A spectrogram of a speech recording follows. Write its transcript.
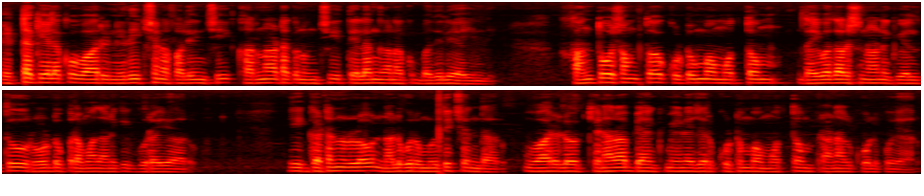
ఎట్టకేలకు వారి నిరీక్షణ ఫలించి కర్ణాటక నుంచి తెలంగాణకు బదిలీ అయింది. సంతోషంతో కుటుంబం మొత్తం దైవదర్శనానికి వెళ్తూ రోడ్డు ప్రమాదానికి గురయ్యారు. ఈ ఘటనలో నలుగురు మృతి చెందారు. వారిలో కెనరా బ్యాంక్ మేనేజర్ కుటుంబం మొత్తం ప్రాణాలు కోల్పోయారు.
